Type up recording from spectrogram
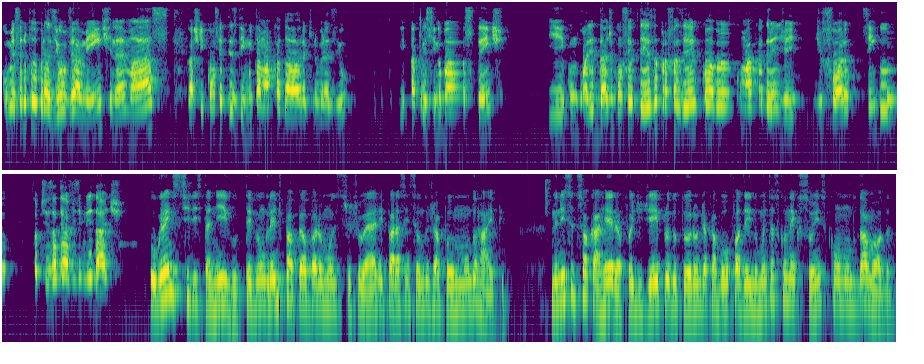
Começando pelo Brasil, obviamente, né? Mas acho que com certeza tem muita marca da hora aqui no Brasil e tá crescendo bastante e com qualidade com certeza para fazer colaborar com marca grande aí de fora, sem dúvida. Só precisa ter a visibilidade. O grande estilista Nigo teve um grande papel para o mundo streetwear e para a ascensão do Japão no mundo hype. No início de sua carreira, foi DJ e produtor onde acabou fazendo muitas conexões com o mundo da moda.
